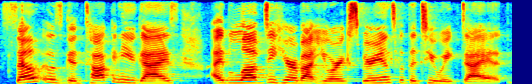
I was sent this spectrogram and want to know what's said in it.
So it was good talking to you guys. I'd love to hear about your experience with the two-week diet.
